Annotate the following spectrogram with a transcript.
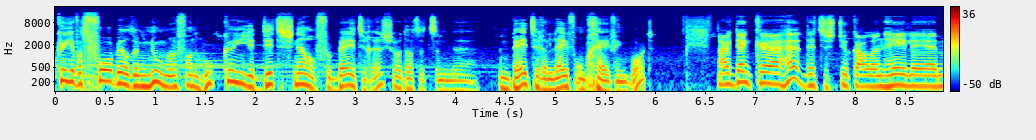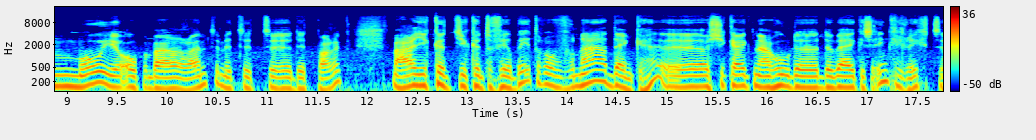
Kun je wat voorbeelden noemen van hoe kun je dit snel verbeteren, zodat het een, eh, een betere leefomgeving wordt? Nou, ik denk, uh, hè, dit is natuurlijk al een hele mooie openbare ruimte met dit, uh, dit park. Maar je kunt, je kunt er veel beter over nadenken. Hè? Als je kijkt naar hoe de, de wijk is ingericht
